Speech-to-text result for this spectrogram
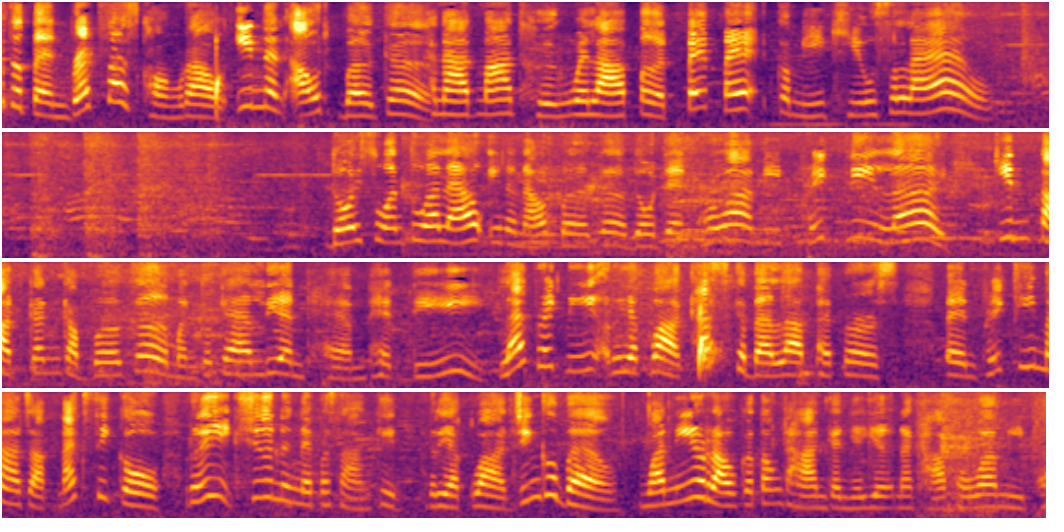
ก็จะเป็น breakfast ของเรา In and Out Burger ขนาดมาถึงเวลาเปิดเป๊ะๆ ก็มีคิวซะแล้ว โดยส่วนตัวแล้ว In and Out Burger โดดเด่นเพราะว่ามีพริกนี่เลย กินตัดกันกับเบอร์เกอร์ มันก็แก้เลี่ยนแถมเผ็ดดี และพริกนี้เรียกว่า Cascabella Peppers เป็นพริกที่มาจากเม็กซิโก หรืออีกชื่อหนึ่งในภาษาอังกฤษ เรียกว่า Jingle Bell วันนี้เราก็ต้องทานกันเยอะๆนะคะ เพราะว่ามีแพล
